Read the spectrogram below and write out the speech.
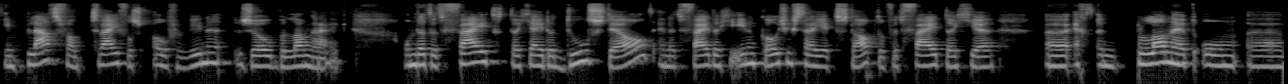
in plaats van twijfels overwinnen zo belangrijk omdat het feit dat jij dat doel stelt en het feit dat je in een coachingstraject stapt, of het feit dat je uh, echt een plan hebt om, uh,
